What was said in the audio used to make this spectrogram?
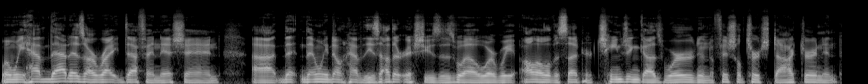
when we have that as our right definition, uh, th- then we don't have these other issues as well, where we all of a sudden are changing God's word and official church doctrine and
